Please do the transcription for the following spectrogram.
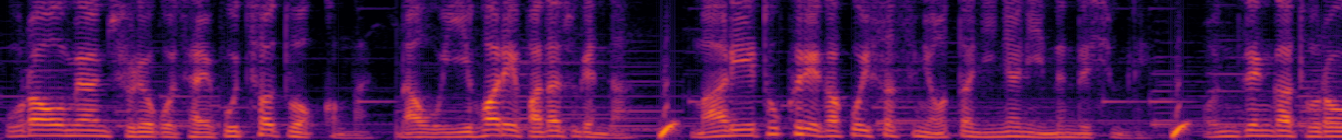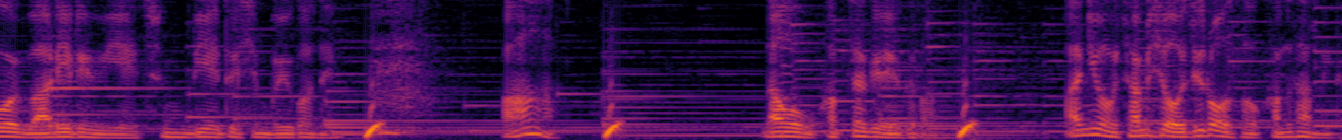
돌아오면 주려고 잘 고쳐두었건만. 나오 이 활을 받아주겠나? 마리의 토크를 갖고 있었으니 어떤 인연이 있는 듯 싶네 언젠가 돌아올 마리를 위해 준비해두신 물건을. 아 나오 갑자기 왜 그럼 아니요 잠시 어지러워서 감사합니다.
